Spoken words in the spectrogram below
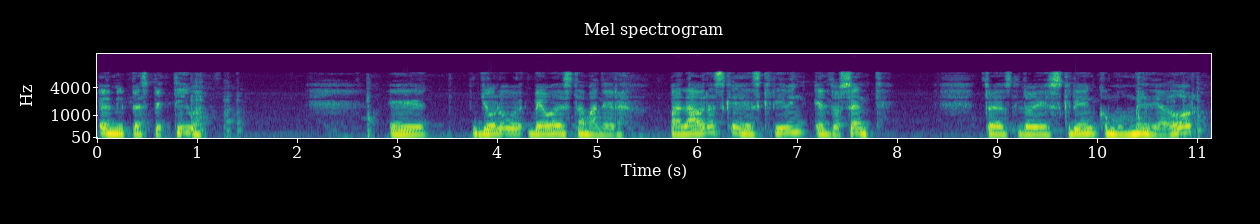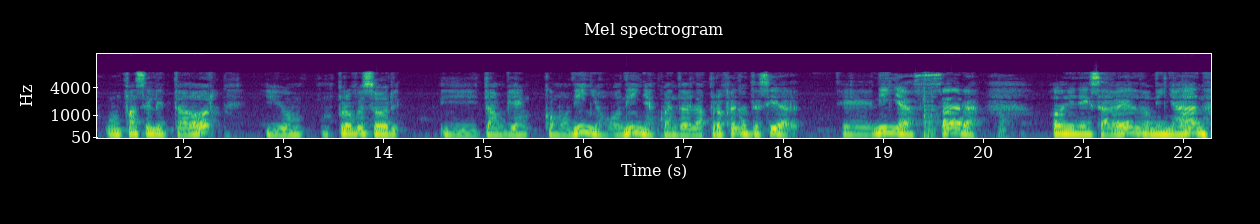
en mi perspectiva, eh, yo lo veo de esta manera. Palabras que describen el docente. Entonces lo describen como un mediador, un facilitador y un profesor y también como niño o niña. Cuando la profe nos decía eh, niña Sara o niña Isabel o niña Ana.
